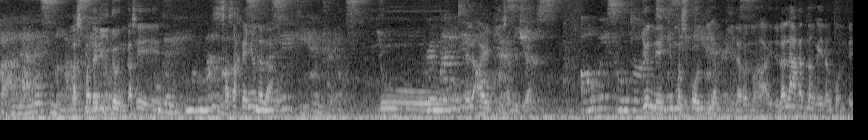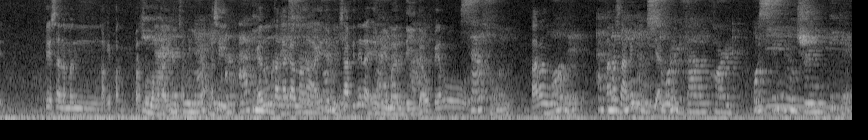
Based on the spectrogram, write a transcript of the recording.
Paalala sa mga Mas madali doon kasi sasakyan nyo na lang. Yung LRT sa media. passengers, Always hold on Yun, medyo mas konti ang pila ron mga idol. Lalakad lang kayo ng konti. Kesa naman makipagprasukan kayo sa pila. Kasi ganun talaga mga idol. Sabi nila every Monday daw, pero parang para sa akin hindi ano o single journey ticket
